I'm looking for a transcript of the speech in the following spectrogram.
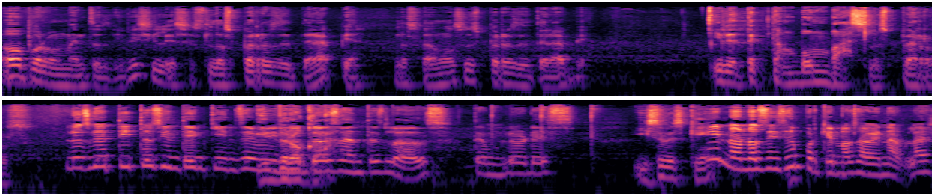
o por momentos difíciles. Los perros de terapia, los famosos perros de terapia. Y detectan bombas los perros. Los gatitos sienten 15 minutos antes los temblores. ¿Y sabes qué? Y no nos dicen porque no saben hablar.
